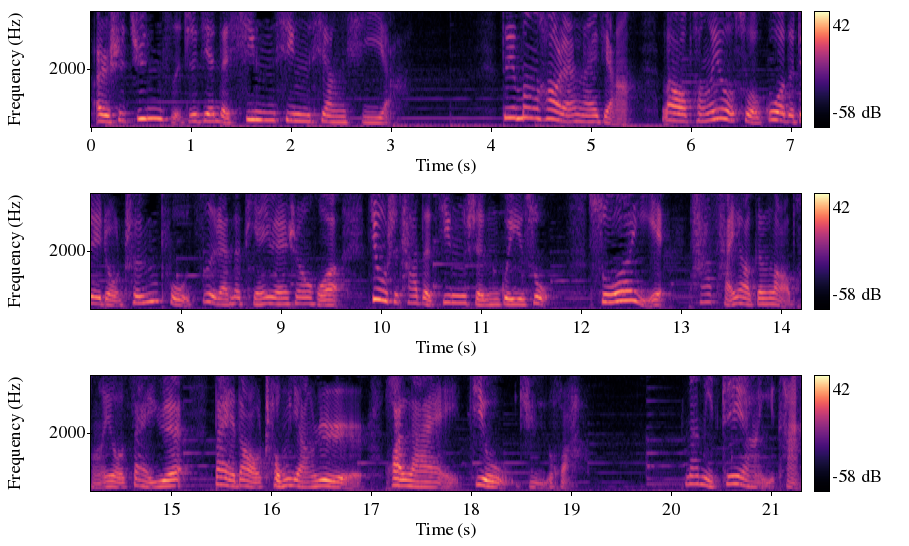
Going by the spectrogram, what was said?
而是君子之间的惺惺相惜呀。对孟浩然来讲，老朋友所过的这种淳朴自然的田园生活，就是他的精神归宿，所以他才要跟老朋友再约。待到重阳日，还来就菊花。那你这样一看，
